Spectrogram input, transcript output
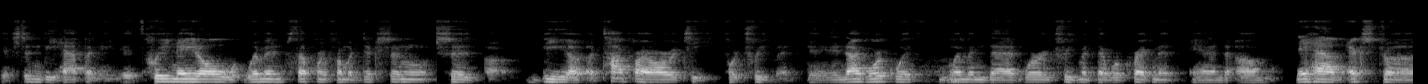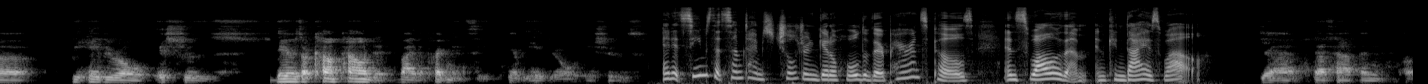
It shouldn't be happening. It's prenatal. Women suffering from addiction should. Uh, be a, a, top priority for treatment. And I've worked with women that were in treatment that were pregnant, and um, they have extra behavioral issues. Theirs are compounded by the pregnancy, their behavioral issues. And it seems that sometimes children get a hold of their parents' pills and swallow them and can die as well. Yeah, that's happened uh,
